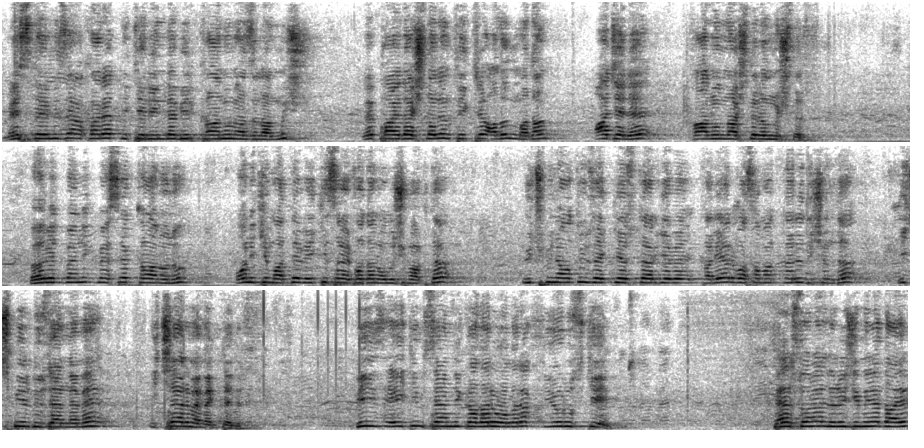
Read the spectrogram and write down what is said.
mesleğimize hakaret niteliğinde bir kanun hazırlanmış ve paydaşların fikri alınmadan acele kanunlaştırılmıştır. Öğretmenlik Meslek Kanunu 12 madde ve 2 sayfadan oluşmakta. 3600 ek gösterge ve kariyer basamakları dışında hiçbir düzenleme içermemektedir. Biz eğitim sendikaları olarak diyoruz ki personel rejimine dair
